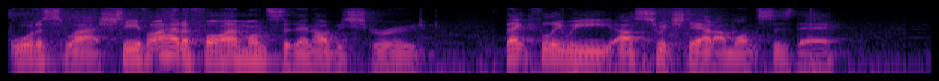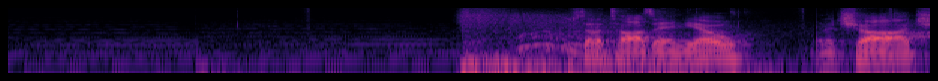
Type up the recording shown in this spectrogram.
Water Splash. See, if I had a fire monster, then I'd be screwed. Thankfully, we uh, switched out our monsters there. Just done a Tarzan Yell and a Charge.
